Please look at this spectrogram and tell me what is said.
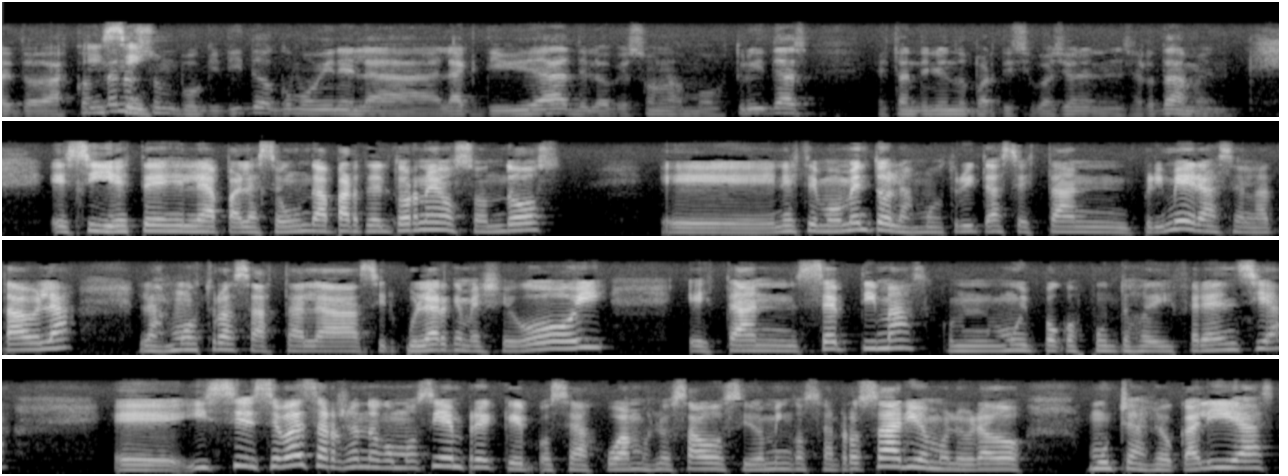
entre todas. Contanos sí. un poquitito cómo viene la, la actividad de lo que son las monstruitas. Están teniendo participación en el certamen. Eh, sí, esta es la, la segunda parte del torneo, son dos. Eh, en este momento las monstruitas están primeras en la tabla, las monstruas hasta la circular que me llegó hoy están séptimas, con muy pocos puntos de diferencia. Eh, y se, va desarrollando como siempre, que, o sea, jugamos los sábados y domingos en Rosario, hemos logrado muchas localías.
